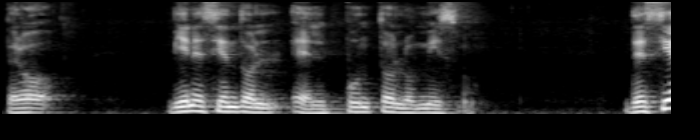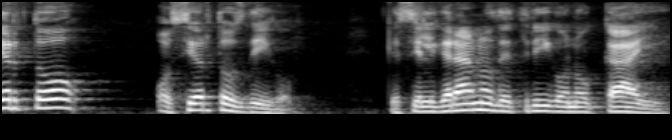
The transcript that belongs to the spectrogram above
pero viene siendo el, el punto lo mismo. De cierto o cierto os digo, que si el grano de trigo no cae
